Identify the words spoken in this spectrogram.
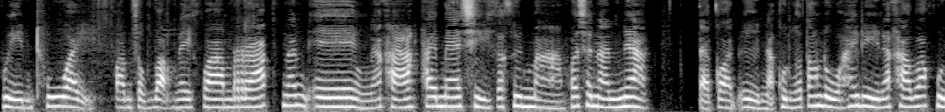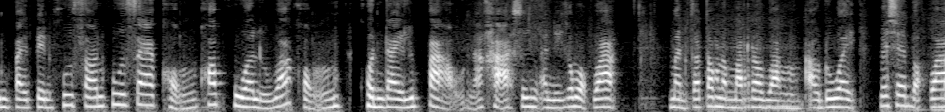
ควีนถ้วย ความสมหวังในความรักนั่นเองนะคะไพ่แม่ชีก็ขึ้นมา เพราะฉะนั้นเนี่ยแต่ก่อนอื่นนะคุณก็ต้องดูให้ดีนะคะ ว่าคุณไปเป็นคู่ซ้อนคู่แทรกของครอบครัวหรือว่าของคนใดหรือเปล่านะคะ ซึ่งอันนี้ก็บอกว่ามันก็ต้องระมัดระวังเอาด้วย ไม่ใช่บอกว่า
